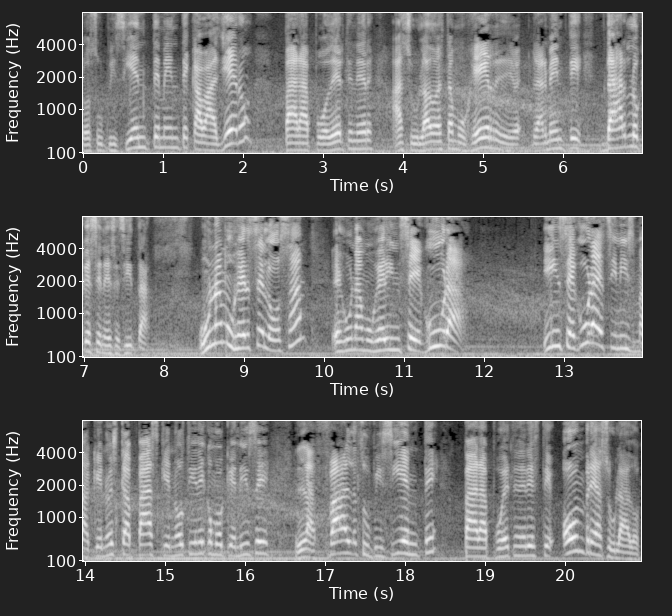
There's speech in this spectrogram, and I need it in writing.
lo suficientemente caballero para poder tener a su lado a esta mujer, realmente dar lo que se necesita. Una mujer celosa es una mujer insegura, insegura de sí misma, que no es capaz, que no tiene como quien dice la falda suficiente para poder tener este hombre a su lado.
